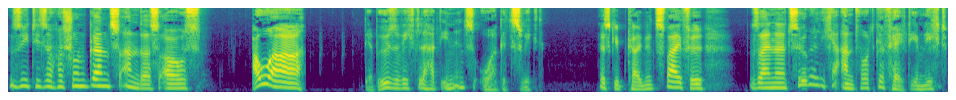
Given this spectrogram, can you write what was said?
sieht die Sache schon ganz anders aus. Aua! Der Bösewichtel hat ihn ins Ohr gezwickt. Es gibt keinen Zweifel, seine zögerliche Antwort gefällt ihm nicht.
